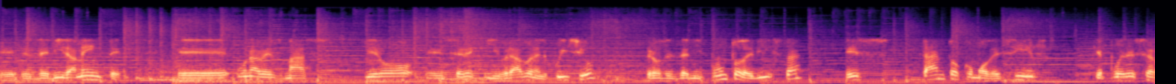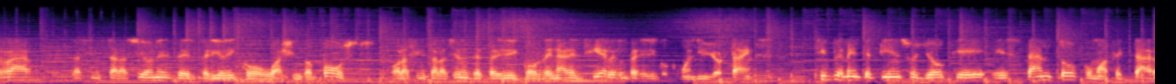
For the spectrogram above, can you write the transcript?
eh, debidamente. Eh, una vez más, quiero eh, ser equilibrado en el juicio, pero desde mi punto de vista es tanto como decir que puede cerrar las instalaciones del periódico Washington Post o las instalaciones del periódico ordenar el cierre de un periódico como el New York Times. Simplemente pienso yo que es tanto como afectar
